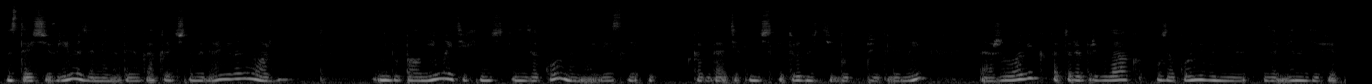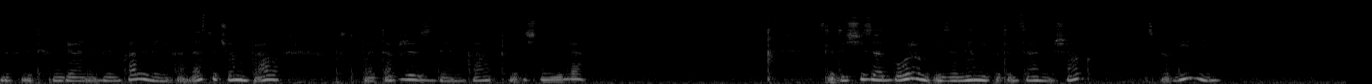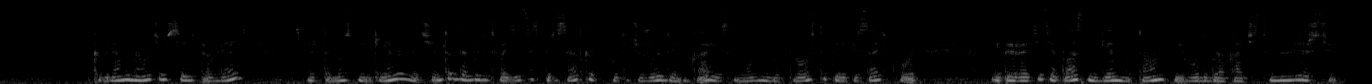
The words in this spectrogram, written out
В настоящее время замена ДНК клеточного ядра невозможна. Невыполнимо и технически незаконно, но если и когда технические трудности будут преодолены, даже логика, которая привела к узакониванию замены дефектных митохондриальных ДНК, наверняка даст ученым право поступать также с ДНК клеточного ядра. Следующий за отбором и заменой потенциальный шаг – исправление. Когда мы научимся исправлять смертоносные гены, зачем тогда будет возиться с пересадкой какой-то чужой ДНК, если можно будет просто переписать код и превратить опасный ген-мутант в его доброкачественную версию?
